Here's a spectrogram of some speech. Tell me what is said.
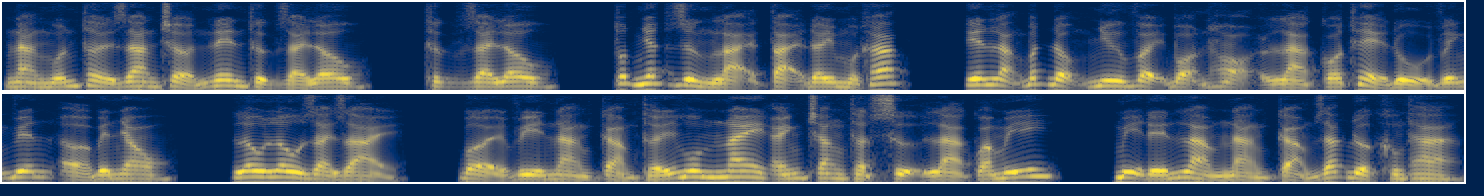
nàng muốn thời gian trở nên thực dài lâu, thực dài lâu, tốt nhất dừng lại tại đây một khắc, yên lặng bất động như vậy bọn họ là có thể đủ vĩnh viễn ở bên nhau, lâu lâu dài dài, bởi vì nàng cảm thấy hôm nay ánh trăng thật sự là quá mỹ, mỹ đến làm nàng cảm giác được không tha.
